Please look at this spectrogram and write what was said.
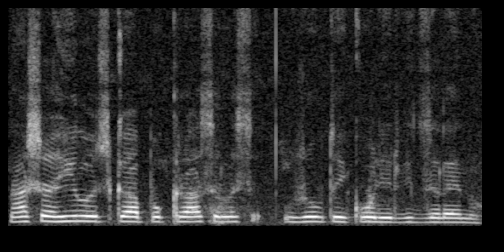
наша гілочка покрасилася у жовтий колір від зеленого.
